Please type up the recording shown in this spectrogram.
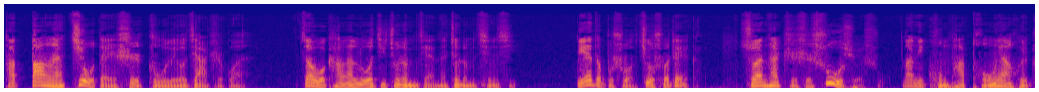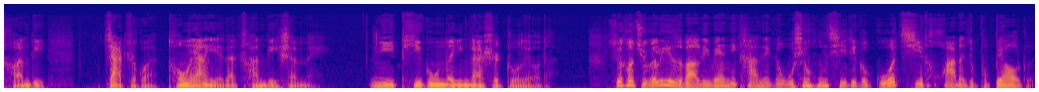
它当然就得是主流价值观。在我看来，逻辑就这么简单，就这么清晰。别的不说，就说这个。虽然它只是数学书，那你恐怕同样会传递价值观，同样也在传递审美。你提供的应该是主流的。最后举个例子吧，里边你看那个五星红旗，这个国旗它画的就不标准。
